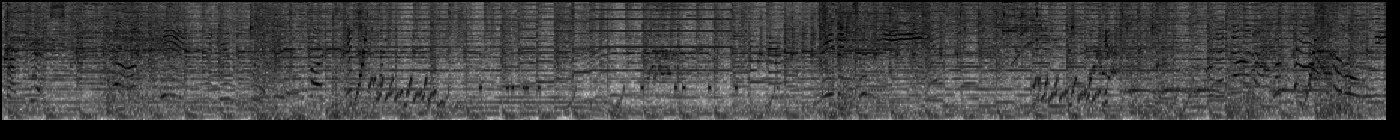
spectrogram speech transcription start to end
about this? The king is you! Leave it to me! Yeah! Banana! Follow me!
